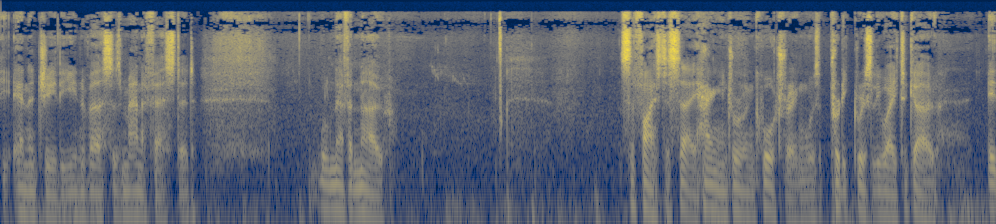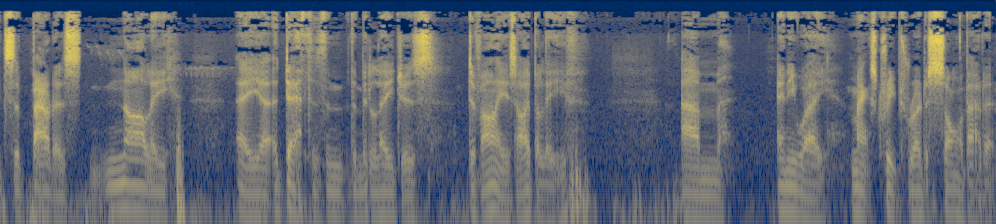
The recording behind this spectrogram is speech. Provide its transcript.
the energy the universe has manifested. We'll never know. Suffice to say, hanging, drawing, and quartering was a pretty grisly way to go. It's about as gnarly a, uh, a death as the, the, Middle Ages devised, I believe. Um, anyway, Max Creeps wrote a song about it,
